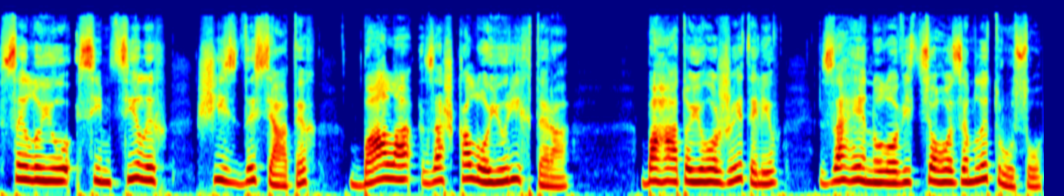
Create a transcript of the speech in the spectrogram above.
силою 7,6 бала за шкалою Ріхтера. Багато його жителів загинуло від цього землетрусу.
